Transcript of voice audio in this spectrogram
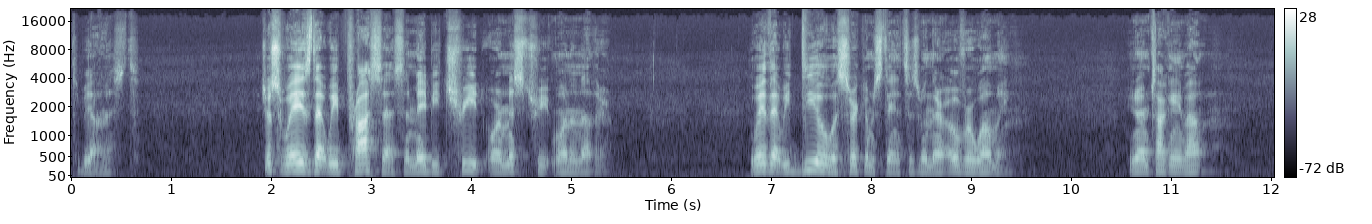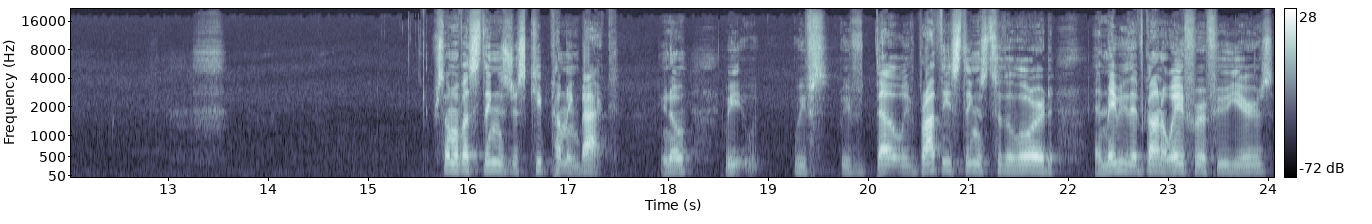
to be honest. Just ways that we process and maybe treat or mistreat one another. The way that we deal with circumstances when they're overwhelming. You know what I'm talking about? For some of us, things just keep coming back. You know, we, we've, we've dealt, we've brought these things to the Lord, and maybe they've gone away for a few years,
